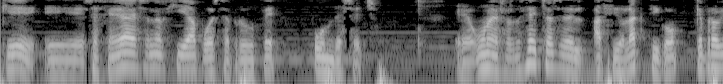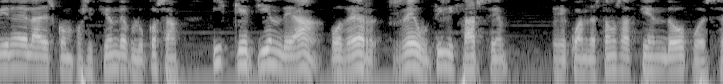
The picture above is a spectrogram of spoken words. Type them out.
que eh, se genera esa energía pues se produce un desecho. Eh, uno de esos desechos es el ácido láctico que proviene de la descomposición de glucosa y que tiende a poder reutilizarse eh, cuando estamos haciendo pues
